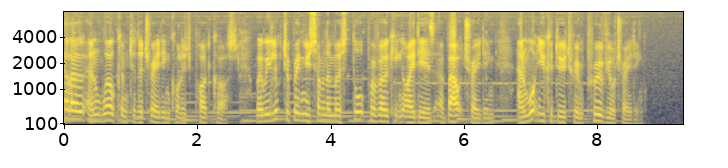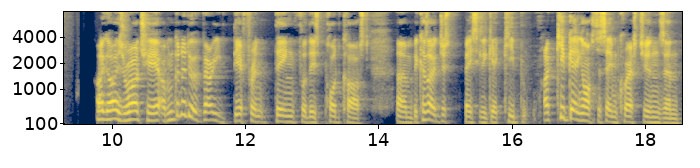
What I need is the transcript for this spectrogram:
Hello, and welcome to the Trading College podcast, where we look to bring you some of the most thought provoking ideas about trading and what you could do to improve your trading. Hi, guys, Raj here. I'm going to do a very different thing for this podcast. Um, because I just basically get keep I keep getting asked the same questions, and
